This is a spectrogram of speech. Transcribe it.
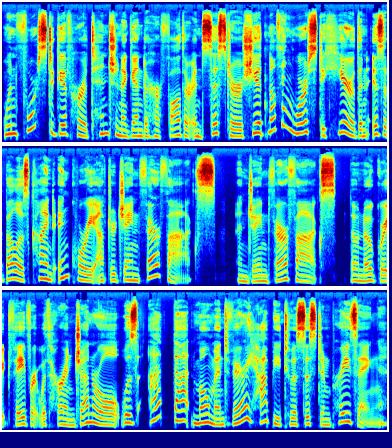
when forced to give her attention again to her father and sister, she had nothing worse to hear than Isabella's kind inquiry after Jane Fairfax. And Jane Fairfax, though no great favorite with her in general, was at that moment very happy to assist in praising.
